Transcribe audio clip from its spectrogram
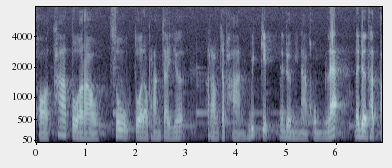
พอถ้าตัวเราสู้ตัวเราพลังใจเยอะ เราจะผ่านวิกฤตในเดือนมีนาคมและ ในเดือนถัดไป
